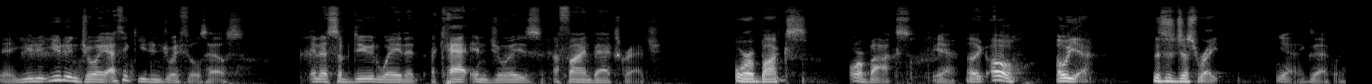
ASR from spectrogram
Yeah, you'd you'd enjoy. I think you'd enjoy Phil's house in a subdued way that a cat enjoys a fine back scratch Or a box. or a box. Yeah, Like, oh, oh yeah, this is just right. Yeah, exactly.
